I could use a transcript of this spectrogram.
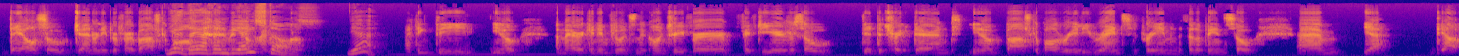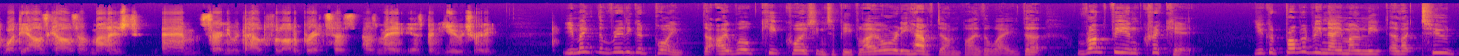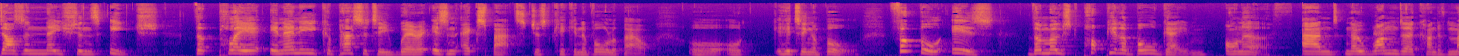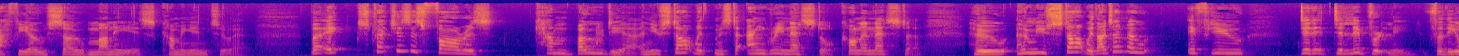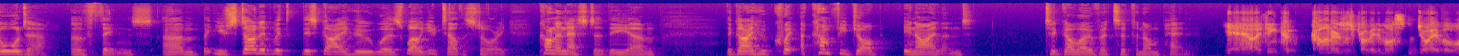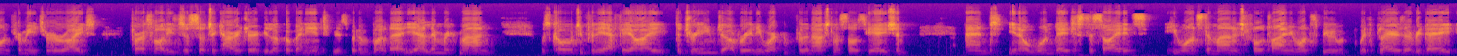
they also generally prefer basketball. Yeah, they have um, NBA stars. Yeah. I think the you know American influence in the country for 50 years or so did the trick there, and you know basketball really reigned supreme in the Philippines. So, um, yeah, the, what the Azkals have managed, um, certainly with the help of a lot of Brits, has has made has been huge, really. You make the really good point that I will keep quoting to people. I already have done, by the way, that rugby and cricket, you could probably name only uh, like two dozen nations each that play it in any capacity where it isn't expats just kicking a ball about or, or hitting a ball. Football is the most popular ball game on earth, and no wonder kind of mafioso money is coming into it. But it stretches as far as Cambodia, and you start with Mr. Angry Nestor, Conor Nestor, who whom you start with. I don't know if you did it deliberately for the order of things, um, but you started with this guy who was well. You tell the story, Conor Nestor, the um, the guy who quit a comfy job in Ireland to go over to Phnom Penh. Yeah, I think Conor's was probably the most enjoyable one for me to write first of all, he's just such a character if you look up any interviews with him. But uh, yeah, Limerick man was coaching for the FAI, the dream job, really working for the National Association. And you know, one day just decides he wants to manage full time. He wants to be with players every day.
